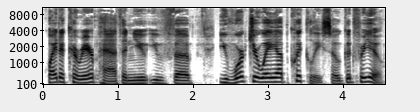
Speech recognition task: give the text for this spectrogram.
quite a career path, and you, you've uh, you've worked your way up quickly. So good for you.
